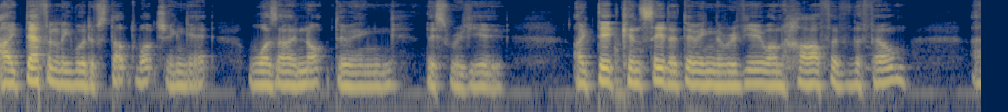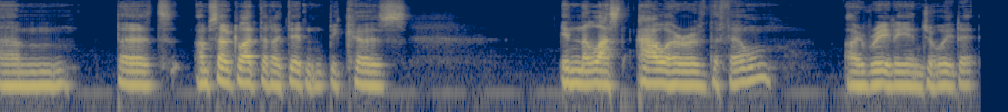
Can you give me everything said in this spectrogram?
I definitely would have stopped watching it was I not doing this review. I did consider doing the review on half of the film, um, but I'm so glad that I didn't because in the last hour of the film, I really enjoyed it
